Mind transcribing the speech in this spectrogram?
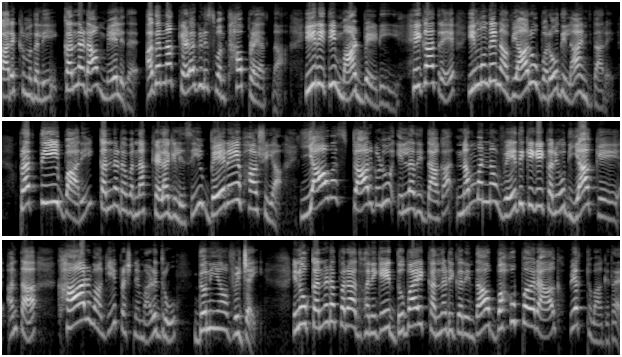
ಕಾರ್ಯಕ್ರಮದಲ್ಲಿ ಕನ್ನಡ ಮೇಲಿದೆ. ಅದನ್ನ ಕೆಳಗಿಳಿಸುವಂತಹ ಪ್ರಯತ್ನ. ಈ ರೀತಿ ಮಾಡಬೇಡಿ. ಹೀಗಾದ್ರೆ ಇನ್ಮುಂದೆ ನಾವ್ಯಾರೂ ಬರೋದಿಲ್ಲ ಎಂದಿದ್ದಾರೆ. ಪ್ರತಿ ಬಾರಿ ಕನ್ನಡವನ್ನ ಕೆಳಗಿಳಿಸಿ ಬೇರೆ ಭಾಷೆಯ ಯಾವ ಸ್ಟಾರ್ಗಳು ಇಲ್ಲದಿದ್ದಾಗ ನಮ್ಮನ್ನ ವೇದಿಕೆಗೆ ಕರೆಯೋದು ಯಾಕೆ ಅಂತ ಖಾರವಾಗಿ ಪ್ರಶ್ನೆ ಮಾಡಿದ್ರು ದುನಿಯಾ ವಿಜಯ್. ಇನ್ನು ಕನ್ನಡ ಪರ ಧ್ವನಿಗೆ ದುಬೈ ಕನ್ನಡಿಗರಿಂದ ಬಹುಪರಾಗ್ ವ್ಯಕ್ತವಾಗಿದೆ.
